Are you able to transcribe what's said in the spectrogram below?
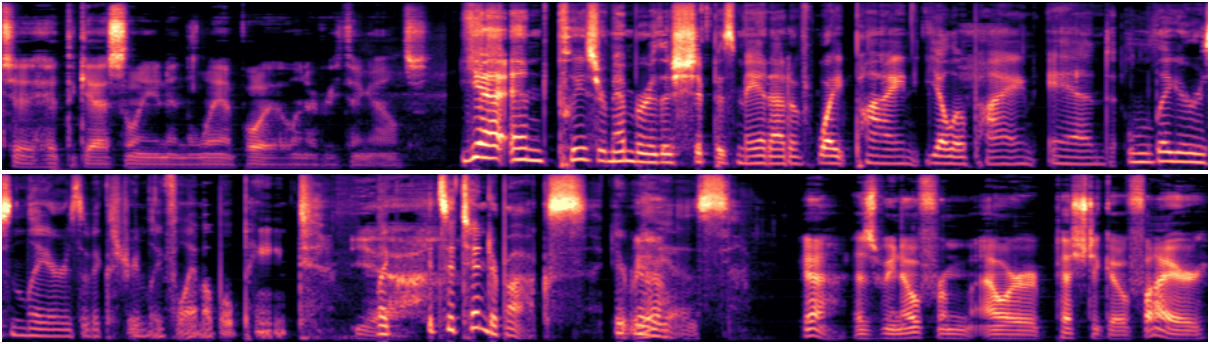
To hit the gasoline and the lamp oil and everything else. Yeah, and please remember the ship is made out of white pine, yellow pine, and layers and layers of extremely flammable paint. Yeah. Like it's a tinderbox. It really Yeah. is. yeah. As we know from our Peshtigo fire,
